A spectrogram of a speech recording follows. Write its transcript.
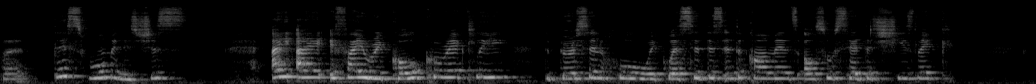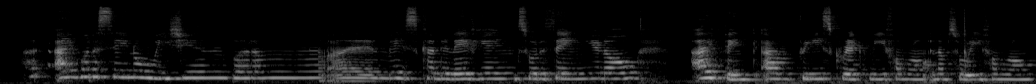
but this woman is just I I if I recall correctly the person who requested this in the comments also said that she's like I want to say Norwegian but um I'm a Scandinavian sort of thing you know? I think um please correct me if I'm wrong and I'm sorry if I'm wrong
